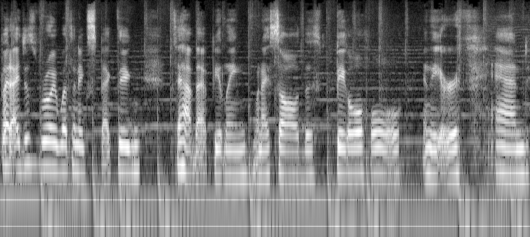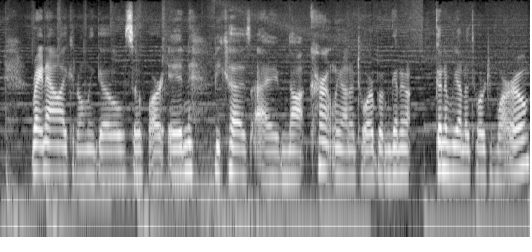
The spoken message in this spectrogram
But I just really wasn't expecting to have that feeling when I saw this big old hole in the earth. And right now I can only go so far in because I'm not currently on a tour, but I'm gonna gonna be on a tour tomorrow.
